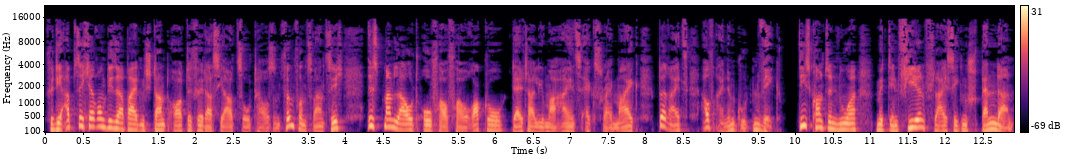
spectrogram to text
Für die Absicherung dieser beiden Standorte für das Jahr 2025 ist man laut OVV Rocco Delta Lima 1 X-Ray Mike bereits auf einem guten Weg. Dies konnte nur mit den vielen fleißigen Spendern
